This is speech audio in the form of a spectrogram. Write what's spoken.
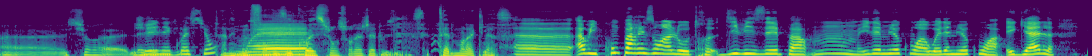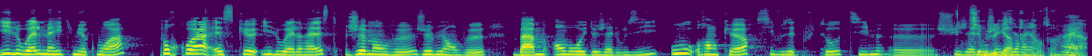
euh, sur euh, la J'ai une jalousie. équation. Putain, les meufs font Ouais. des équations sur la jalousie. C'est tellement la classe. Euh, ah oui, comparaison à l'autre, divisé par Hmm, il est mieux que moi ou elle est mieux que moi, égale il ou elle mérite mieux que moi. Pourquoi est-ce que il ou elle reste? Je m'en veux, je lui en veux. Bam, embrouille de jalousie ou rancœur si vous êtes plutôt team euh, je suis jaloux Team, je mais je garde dis tout rien. pour toi. Voilà.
